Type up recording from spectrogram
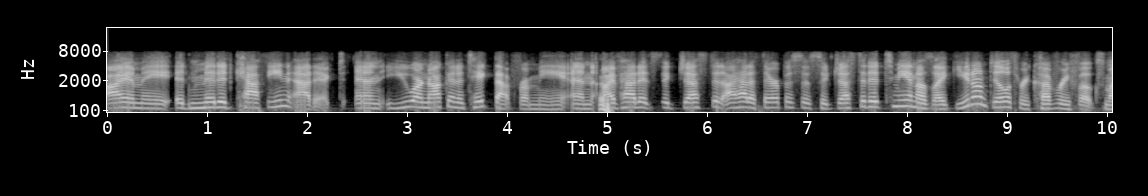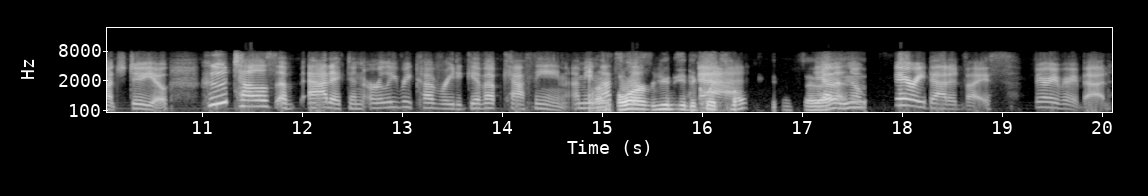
I am a admitted caffeine addict, and you are not going to take that from me. And I've had it suggested. I had a therapist that suggested it to me, and I was like, "You don't deal with recovery folks much, do you? Who tells an addict in early recovery to give up caffeine? I mean, that's or you need to bad. quit smoking. yeah, that, no, very bad advice. Very, very bad.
